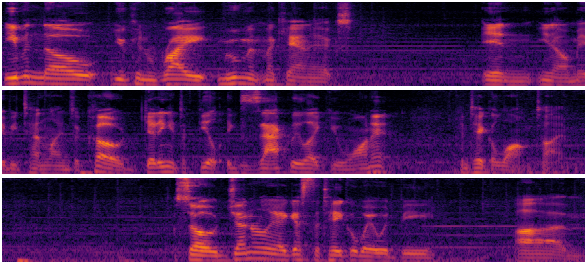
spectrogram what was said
Even though you can write movement mechanics in you know maybe 10 lines of code getting it to feel exactly like you want it can take a long time so generally i guess the takeaway would be um,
